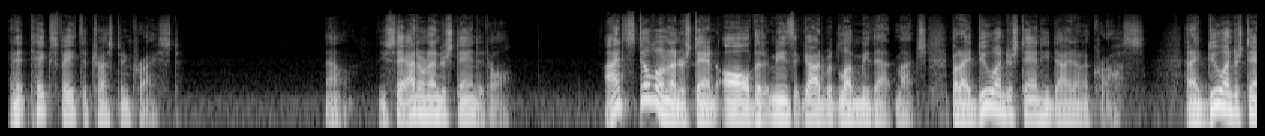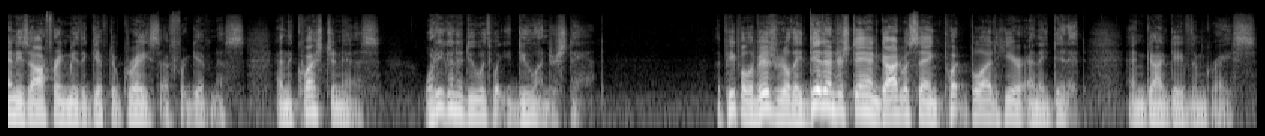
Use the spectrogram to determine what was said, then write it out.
And it takes faith to trust in Christ. Now, you say, I don't understand it all. I still don't understand all that it means that God would love me that much, but I do understand He died on a cross. And I do understand He's offering me the gift of grace, of forgiveness. And the question is, what are you going to do with what you do understand? The people of Israel, they did understand God was saying, put blood here, and they did it. And God gave them grace.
